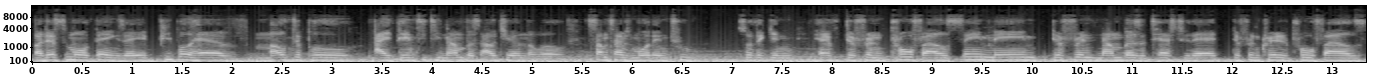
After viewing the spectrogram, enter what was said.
But there's small things. Eh? People have multiple identity numbers out here in the world. Sometimes more than two. So they can have different profiles, same name, different numbers attached to that, different credit profiles,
